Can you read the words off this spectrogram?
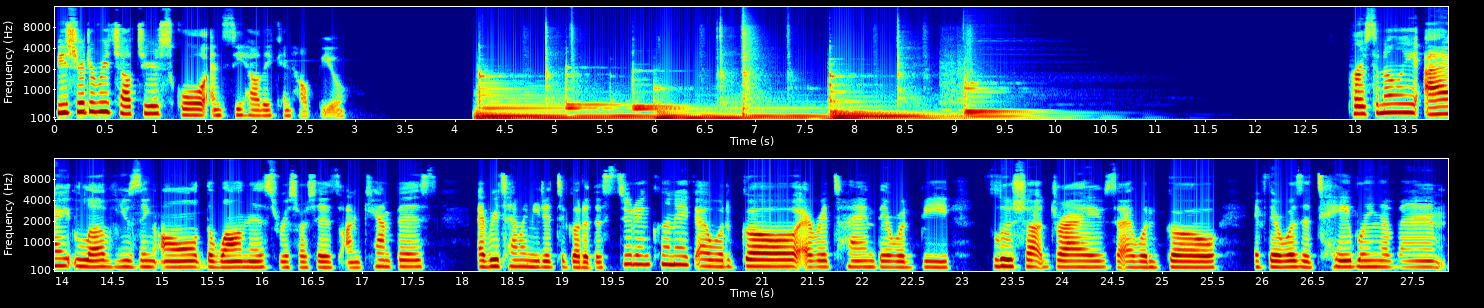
be sure to reach out to your school and see how they can help you. Personally, I love using all the wellness resources on campus. Every time I needed to go to the student clinic, I would go. Every time there would be flu shot drives, I would go. If there was a tabling event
